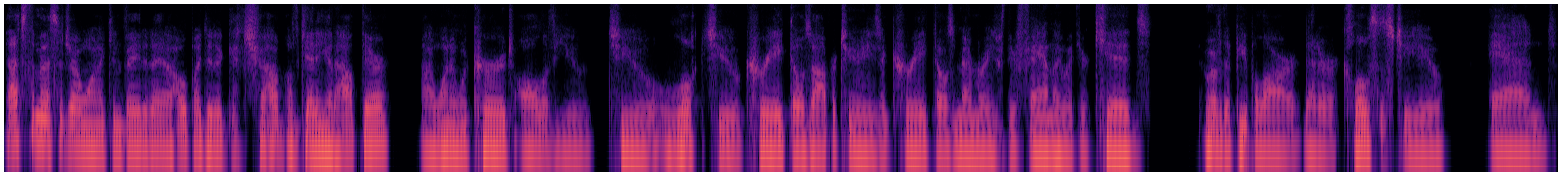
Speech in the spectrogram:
That's the message I want to convey today. I hope I did a good job of getting it out there. I want to encourage all of you to look to create those opportunities and create those memories with your family, with your kids, whoever the people are that are closest to you, and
